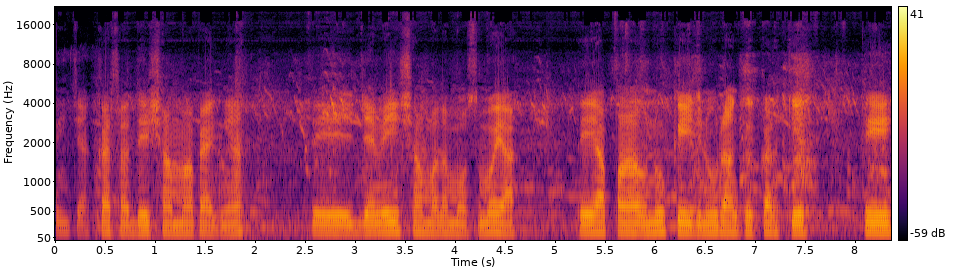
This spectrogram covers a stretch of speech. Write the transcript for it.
ਤੁਸੀਂ ਚੈੱਕ ਕਰ ਸਕਦੇ ਸ਼ਾਮਾਂ ਪੈ ਗਈਆਂ। ਤੇ ਜਿਵੇਂ ਹੀ ਸ਼ਾਮਾਂ ਦਾ ਮੌਸਮ ਹੋਇਆ ਤੇ ਆਪਾਂ ਉਹਨੂੰ ਕੇਜ ਨੂੰ ਰੰਗ ਕਰਕੇ ਤੇ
